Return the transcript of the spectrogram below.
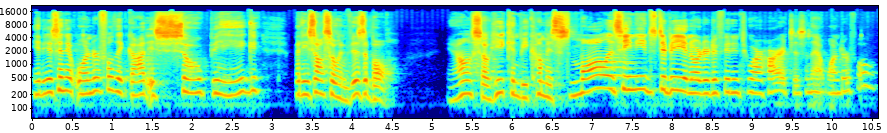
It isn't it wonderful that God is so big, but he's also invisible. You know, so he can become as small as he needs to be in order to fit into our hearts. Isn't that wonderful?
